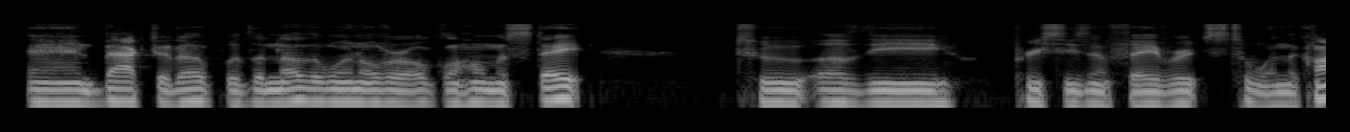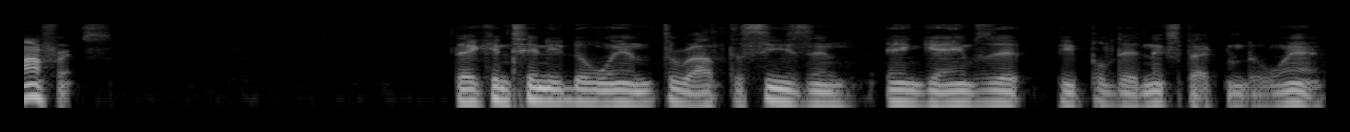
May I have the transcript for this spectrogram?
and backed it up with another win over Oklahoma State, two of the preseason favorites to win the conference they continued to win throughout the season in games that people didn't expect them to win.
